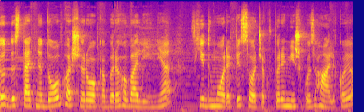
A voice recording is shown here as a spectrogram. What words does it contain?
Тут достатньо довга, широка берегова лінія, вхід в море пісочок в переміжку з галькою.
